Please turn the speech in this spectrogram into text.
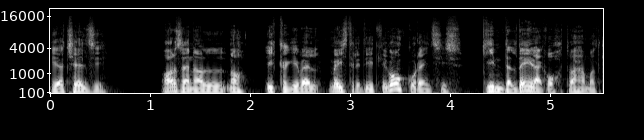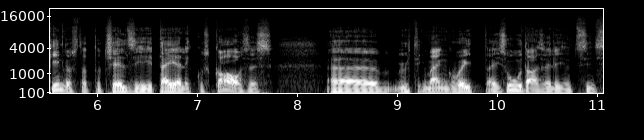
ja Chelsea. Arsenal noh, ikkagi veel meistritiitli konkurentsis, kindel teine koht vähemalt kindlustatud, Chelsea täielikus kaoses, ühtegi mängu võita ei suuda, see oli nüüd siis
